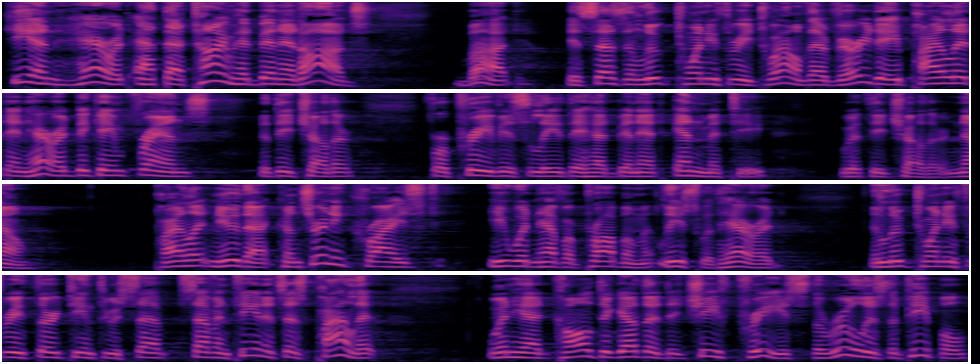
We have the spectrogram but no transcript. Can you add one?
he and Herod at that time had been at odds. But it says in Luke 23 12, that very day Pilate and Herod became friends with each other, for previously they had been at enmity with each other. Now, Pilate knew that concerning Christ, he wouldn't have a problem, at least with Herod. In Luke 23 13 through 17, it says, Pilate, when he had called together the chief priests, the rulers, the people,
